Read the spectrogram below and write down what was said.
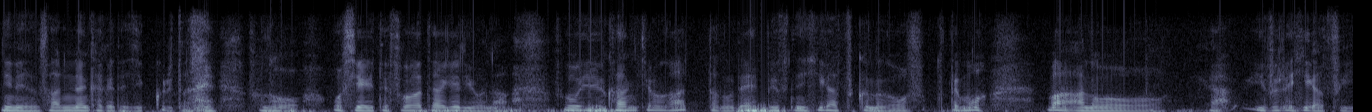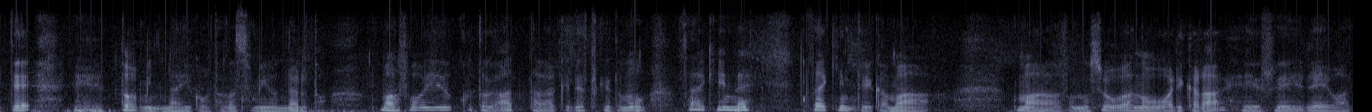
2年、3年かけてじっくりとね、その教えて育て上げるような、そういう環境があったので、別に火がつくのが遅くても、まあ、あのいずれ火がついて、えーと、みんな囲碁を楽しむようになると、まあ、そういうことがあったわけですけども、最近ね、最近というか、まあ、まあ、その昭和の終わりから平成、令和に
